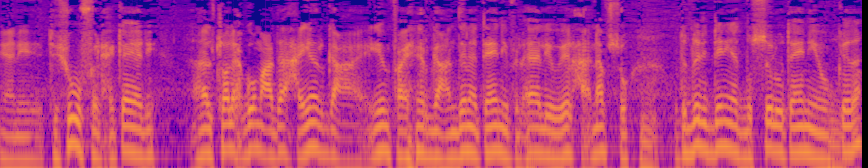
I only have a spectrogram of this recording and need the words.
يعني تشوف الحكاية دي. هل صالح جمعة ده هيرجع ينفع يرجع عندنا تاني في الأهلي ويلحق نفسه؟ وتبتدي الدنيا تبص له تاني وكده.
